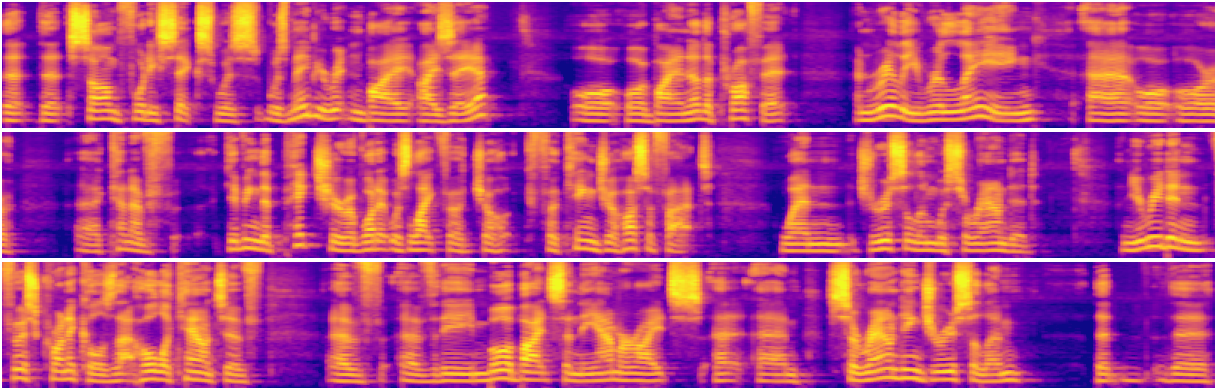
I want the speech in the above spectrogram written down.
that, that Psalm 46 was, was maybe written by Isaiah or, or by another prophet and really relaying uh, or, or uh, kind of giving the picture of what it was like for, for King Jehoshaphat when Jerusalem was surrounded. And you read in First Chronicles that whole account of, of, of the Moabites and the Amorites uh, um, surrounding Jerusalem, that the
